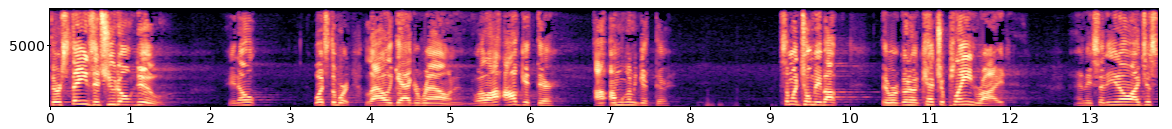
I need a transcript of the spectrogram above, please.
there's things that you don't do. You don't, what's the word? Lollygag around. Well, I'll, get there. I'm going to get there. Someone told me about they were going to catch a plane ride. And they said, you know, I just,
